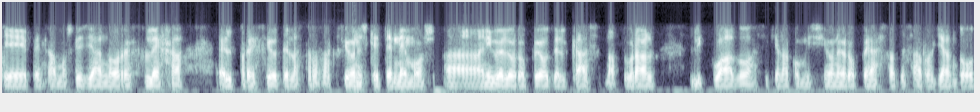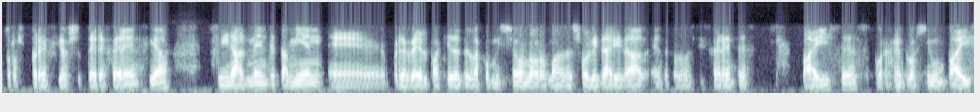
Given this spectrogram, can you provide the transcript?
que pensamos que ya no refleja el precio de las transacciones que tenemos a nivel europeo del gas natural licuado, así que la Comisión Europea está desarrollando otros precios de referencia. Finalmente, también eh, prevé el paquete de la Comisión normas de solidaridad entre los diferentes países. Por ejemplo, si un país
